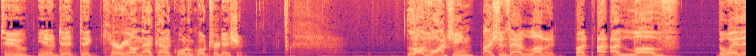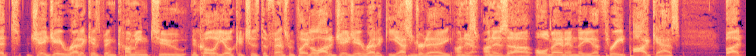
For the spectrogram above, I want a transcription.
to you know to, to carry on that kind of quote unquote tradition. Love watching. I shouldn't say I love it, but I, I love the way that JJ Redick has been coming to Nikola Jokic's defense. We played a lot of JJ Redick yesterday on his on his uh, old man in the uh, three podcast, but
